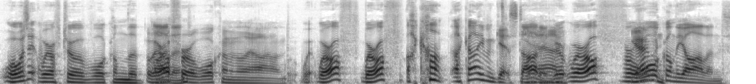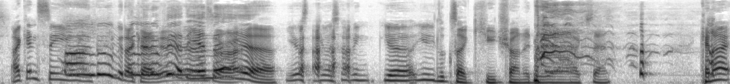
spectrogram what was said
what was it? We're off to a walk on the We're island. off for a walk on the island. We're- we're off. We're off. I can't. I can't even get started. Yeah. We're, we're off for You a walk on the island. I can see you. A little bit A okay. little bit at the end that's there. all right. Yeah. You're, you're having. You're, you look so cute trying to do an accent. Can I?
